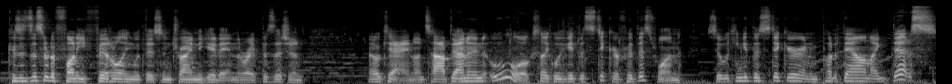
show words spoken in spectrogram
Because it's just sort of funny fiddling with this and trying to get it in the right position. Okay, and let's hop down and, ooh, looks like we get the sticker for this one. So we can get the sticker and put it down like this,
